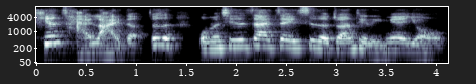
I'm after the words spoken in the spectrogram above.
天才来的。就是我们其实在这一次的专题里面有，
